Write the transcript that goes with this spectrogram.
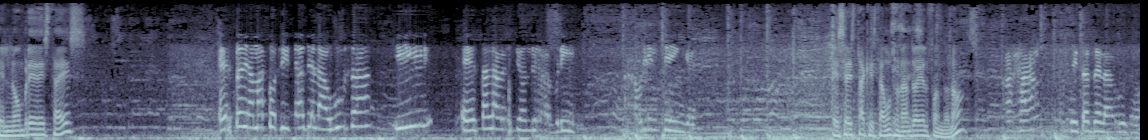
¿El nombre de esta es? Esto se llama Cositas de la USA y esta es la versión de Abril. Abril Singer. Es esta que estamos sonando ahí al fondo, ¿no? Ajá, Cositas de la USA.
